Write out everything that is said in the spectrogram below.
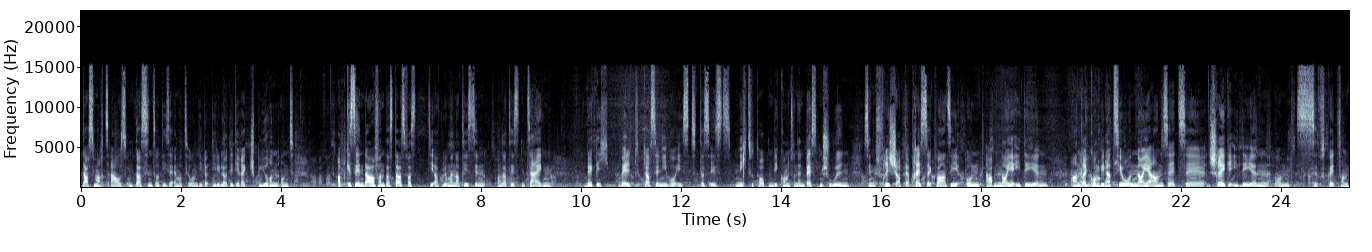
das macht's aus. Und das sind so diese Emotionen, die die, die Leute direkt spüren. Und abgesehen davon, dass das, was die jungen Artistinnen und Artisten zeigen, wirklich Weltklasse-Niveau ist. Das ist nicht zu toppen. Die kommen von den besten Schulen, sind frisch ab der Presse quasi und haben neue Ideen, andere Kombinationen, neue Ansätze, schräge Ideen. Und es geht von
